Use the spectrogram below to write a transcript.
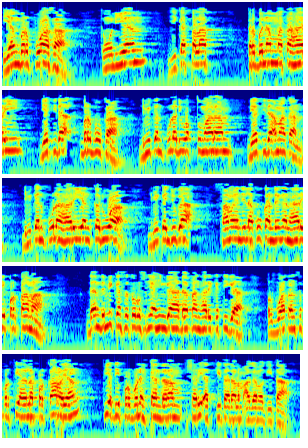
yang berpuasa. Kemudian jika telat terbenam matahari, dia tidak berbuka. Demikian pula di waktu malam, dia tidak makan. Demikian pula hari yang kedua. Demikian juga sama yang dilakukan dengan hari pertama. Dan demikian seterusnya hingga datang hari ketiga. Perbuatan seperti adalah perkara yang tidak diperbolehkan dalam syariat kita, dalam agama kita.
